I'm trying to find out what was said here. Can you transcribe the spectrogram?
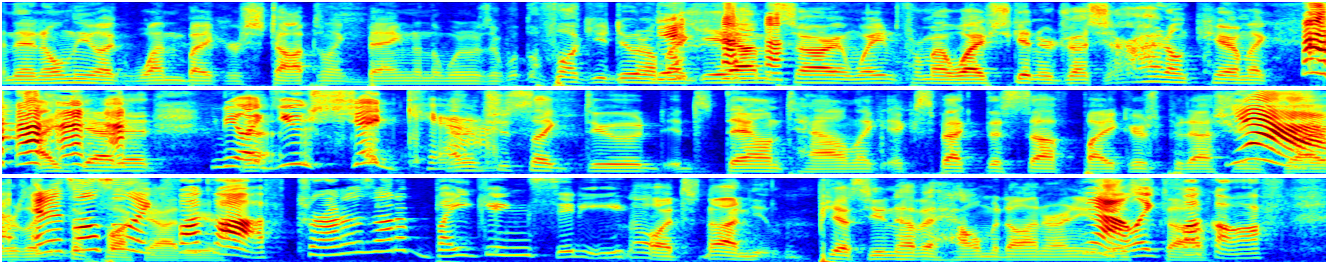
And then only like one biker stopped and like banged on the window. Was like, "What the fuck you doing?" I'm like, "Yeah, I'm sorry. I'm waiting for my wife. She's getting her dress." She's like, I don't care. I'm like, "I get it." You'd be like, Yeah. you should care. And it's just like, dude, it's downtown. Like, expect this stuff. Bikers, pedestrians, yeah, drivers. Like, and it's also fuck like fuck off. Toronto's not a biking city. No, it's not. And P.S. You didn't have a helmet on or any of yeah, this like stuff. fuck off.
